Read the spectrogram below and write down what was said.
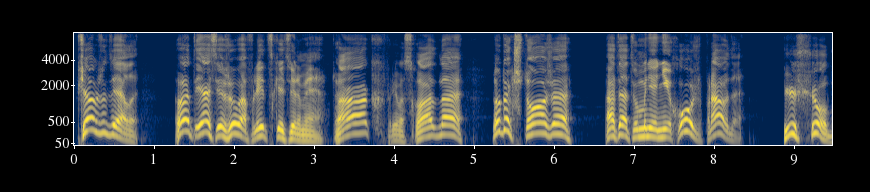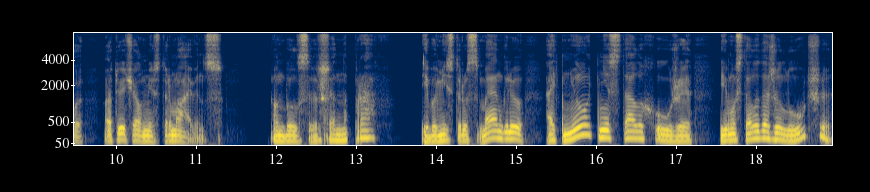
«В чем же дело?» Вот я сижу во флицкой тюрьме. Так, превосходно. Ну так что же? От этого мне не хуже, правда? Еще бы, — отвечал мистер Мавинс. Он был совершенно прав, ибо мистеру Сменглю отнюдь не стало хуже, ему стало даже лучше,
